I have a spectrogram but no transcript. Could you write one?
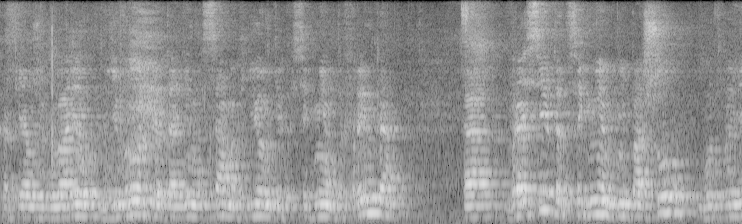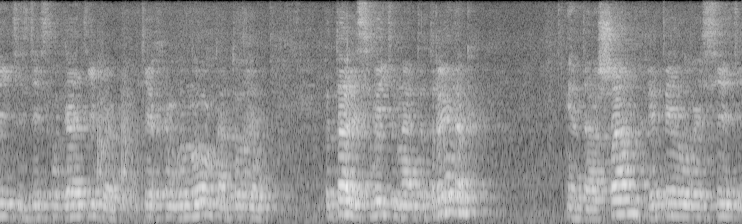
как я уже говорил, в Европе это один из самых емких сегментов рынка. А в России этот сегмент не пошел. Вот вы видите здесь логотипы тех МВНО, которые пытались выйти на этот рынок. Это Ашан, ритейловые сети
